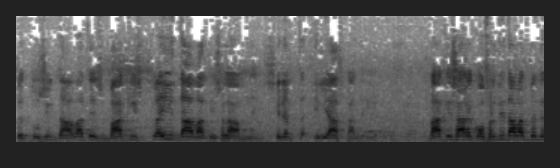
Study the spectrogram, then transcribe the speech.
تو تھی دعوت باقی کئی دعوت اسلام نہیں، صرف الیاس کر دیں باقی سارے کوفر دی دعوت پہ دیں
